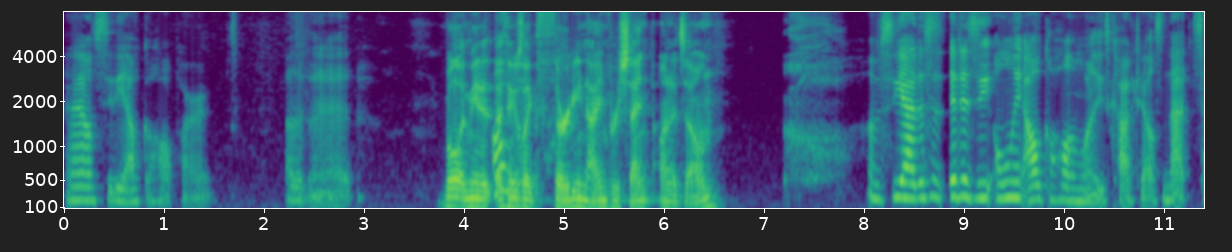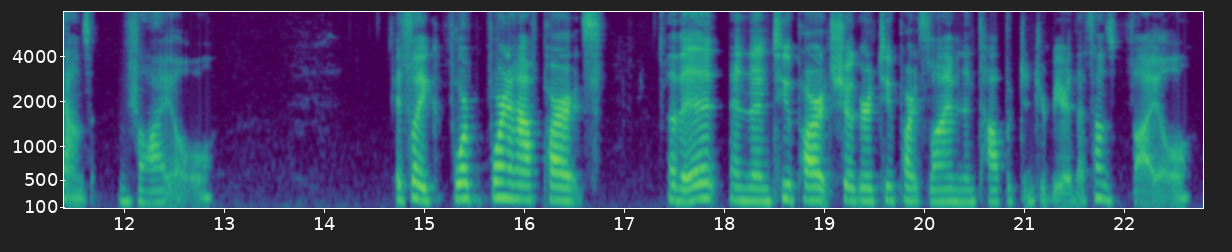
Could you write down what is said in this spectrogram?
And I don't see the alcohol part other than it. well, I mean, it, I Oh think it's like 39 percent on its own. Um, so yeah, this is it is the only alcohol in one of these cocktails, and that sounds vile. It's like four four and a half parts of it, and then two parts sugar, two parts lime, and then top with ginger beer. That sounds vile.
